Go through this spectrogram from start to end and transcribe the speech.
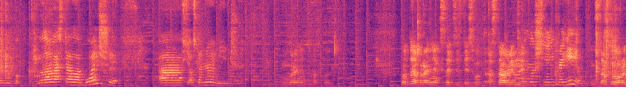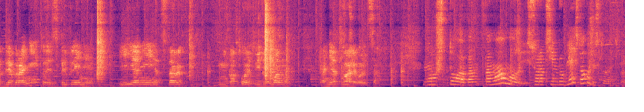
Э, Голова стала больше, а все остальное меньше. Ну, Броня подходит. Ну да, броня, кстати, здесь вот оставлены Ты думаешь, я не проверил? зазоры для брони, то есть крепления, и они от старых не подходят в виде маны, они отваливаются. Ну что, по- по-моему, 47 рублей столько же стоит?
